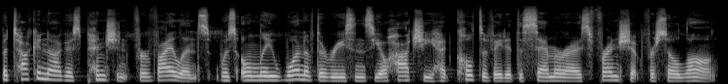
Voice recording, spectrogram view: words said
But Takenaga's penchant for violence was only one of the reasons Yohachi had cultivated the samurai's friendship for so long.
